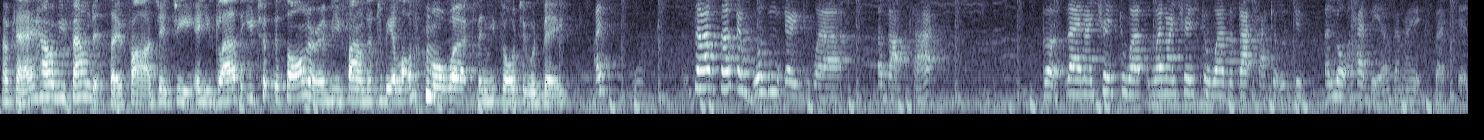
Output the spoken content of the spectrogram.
Okay, how have you found it so far? Did you, are you glad that you took this on, or have you found it to be a lot more work than you thought it would be? I wasn't going to wear a backpack, but then I chose to wear when I chose to wear the backpack, it was just a lot heavier than I expected,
